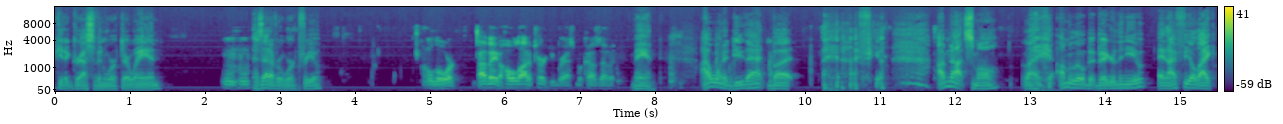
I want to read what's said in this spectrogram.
get aggressive and work their way in. Mm-hmm. Has that ever worked for you? Oh Lord, I've ate a whole lot of turkey breast because of it. Man, I want to do that, but I feel I'm not small. Like I'm a little bit bigger than you, and I feel like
